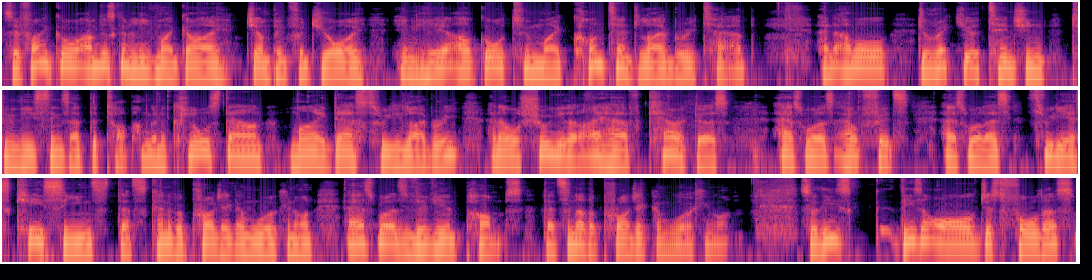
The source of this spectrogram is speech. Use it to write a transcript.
So if I go, I'm just going to leave my guy jumping for joy in here. I'll go to my content library tab and I will direct your attention to these things at the top. I'm going to close down my DAZ 3D library and I will show you that I have characters as well as outfits as well as 3D SK scenes. That's kind of a project I'm working on as well as Vivian pumps. That's another project I'm working on. So these these are all just folders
